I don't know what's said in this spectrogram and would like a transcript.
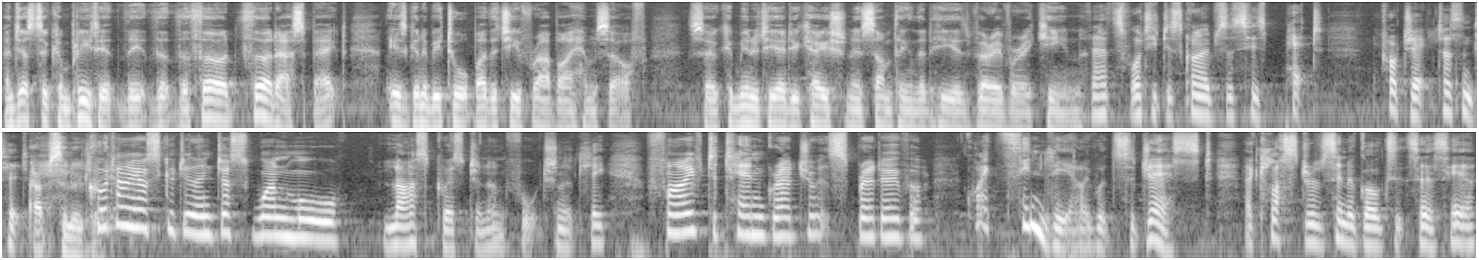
And just to complete it, the, the, the third third aspect is going to be taught by the chief rabbi himself. So community education is something that he is very, very keen. That's what he describes as his pet project, doesn't it? Absolutely. Could I ask you to then just one more last question, unfortunately. Five to ten graduates spread over quite thinly, I would suggest. A cluster of synagogues, it says here,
